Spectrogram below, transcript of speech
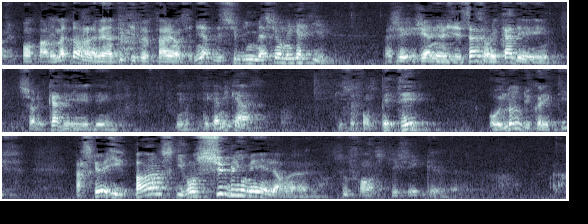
je vais pas en parler maintenant, j'en avais un tout petit peu parlé en séminaire, des sublimations négatives. J'ai analysé ça sur le cas le des, kamikazes, qui se font péter au nom du collectif, parce qu'ils pensent qu'ils vont sublimer leur, souffrance psychique. Euh, voilà.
